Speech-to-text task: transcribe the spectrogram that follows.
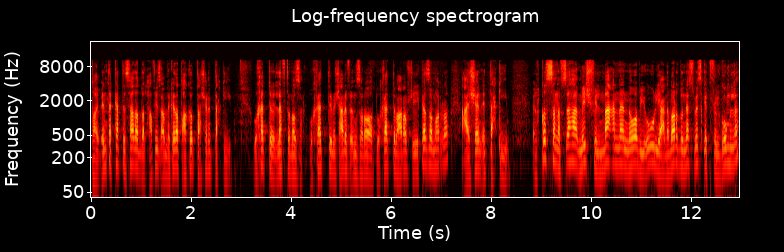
طيب انت الكابتن سعد عبد الحفيظ قبل كده اتعاقبت عشان التحكيم وخدت لفت نظر وخدت مش عارف انذارات وخدت معرفش إيه كذا مرة عشان التحكيم. القصة نفسها مش في المعنى ان هو بيقول يعني برضو الناس مسكت في الجملة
